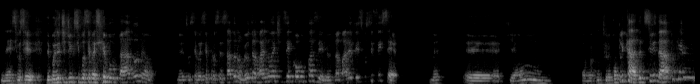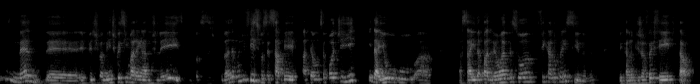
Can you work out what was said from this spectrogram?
né? Se você, depois eu te digo se você vai ser multado ou não, né? Se você vai ser processado ou não. Meu trabalho não é te dizer como fazer, meu trabalho é ver se você fez certo, né? é, que é, um, é uma cultura complicada de se lidar, porque, né, é, efetivamente, com esse emaranhado de leis, com todas essas dificuldades, é muito difícil você saber até onde você pode ir, e daí o, o a, a, saída padrão é a pessoa ficar no conhecido, né? ficar no que já foi feito e tal.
